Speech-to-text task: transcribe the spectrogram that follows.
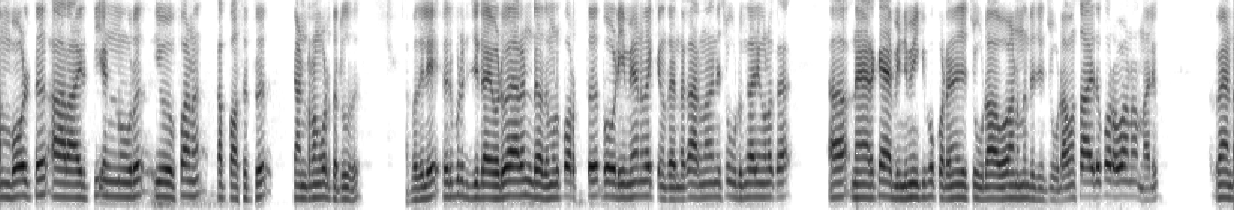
അമ്പോൾട്ട് ആറായിരത്തി എണ്ണൂറ് യു എഫ് ആണ് കപ്പാസിറ്റർ രണ്ടെണ്ണം കൊടുത്തിട്ടുള്ളത്. അപ്പോൾ ഇതിൽ ഒരു ബ്രിഡ്ജ് ഡയോഡ് വേറെ ഉണ്ട്. അത് നമ്മൾ പുറത്ത് ബോഡിയുമേയാണ് വെക്കുന്നത് എന്താ കാരണം അതിന്റെ ചൂടും കാര്യങ്ങളൊക്കെ നേരെ ക്യാബിന്റെ മീക്ക് പൊക്കോട്ടെ ചൂടാവുകയാണെന്നുണ്ടെങ്കിൽ ചൂടാവാൻ സാധ്യത കുറവാണ്. എന്നാലും വേണ്ട.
